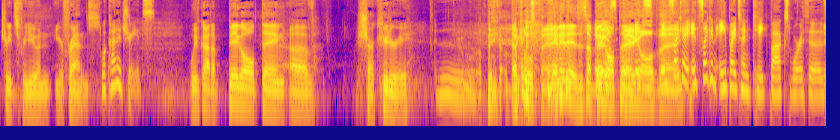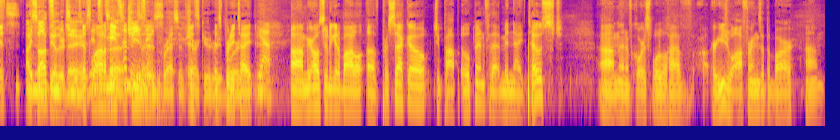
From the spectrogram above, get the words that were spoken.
treats for you and your friends. What kind of treats? We've got a big old thing of charcuterie, Ooh. A big, a big old thing. and it is. It's a big It is- old thing. Big it's, old It's like a it's like an eight by ten cake box worth of. It's- I saw it the and other day. cheeses. It's a lot of meats and amazing. cheeses. Impressive It's- charcuterie. it's pretty board. tight. Yeah. Um, you're also going to get a bottle of prosecco to pop open for that midnight toast. Um, and of course, we'll have our usual offerings at the bar. Um,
